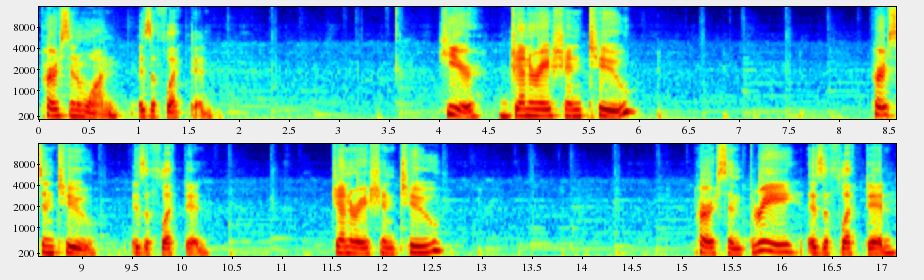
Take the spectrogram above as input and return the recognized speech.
person one is afflicted. Here, generation two, person two is afflicted. Generation two, person three is afflicted.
